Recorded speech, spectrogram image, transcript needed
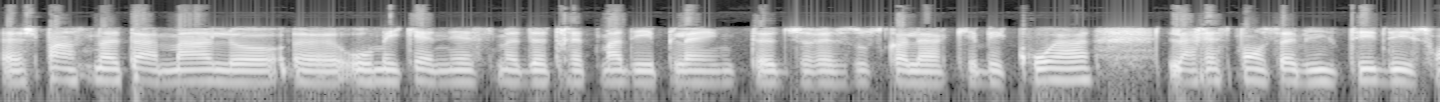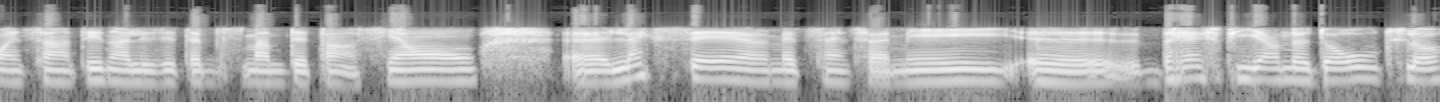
je pense notamment là, au mécanisme de traitement des plaintes du réseau scolaire québécois, la responsabilité des soins de santé dans les établissements de détention, l'accès à un médecin de famille, bref, puis il y en a d'autres là.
